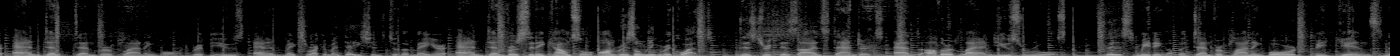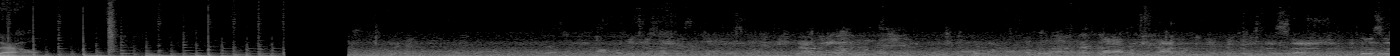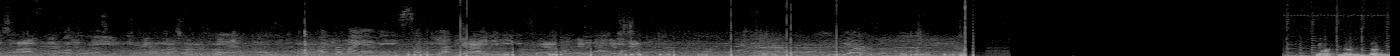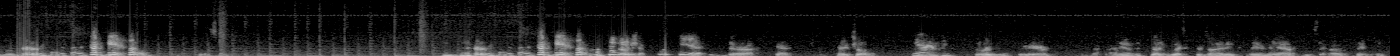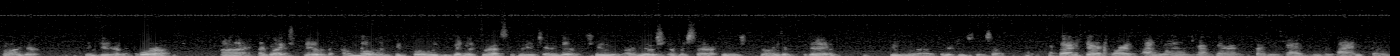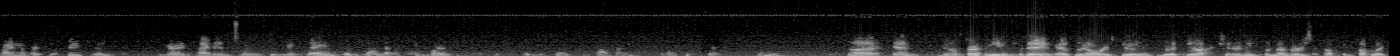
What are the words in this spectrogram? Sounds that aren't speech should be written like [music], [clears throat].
mayor and Den- Denver Planning Board, reviews and makes recommendations to the mayor and Denver City Council on rezoning requests, district design standards, and other land use rules. This meeting of the Denver Planning Board begins now. Welcome everybody. We're very. Here. Here. Sarah. Here. Rachel. Here. Jordan. Here. I am Fred Wick presiding today in the absence of Vicki Ponder. We do have a quorum. Uh, I'd like to give a moment before we begin with the rest of the agenda to our newest member, Sarah, who's joined us today to uh, introduce herself. So I'm Sarah Forrest, I'm the director of urban strategy design for the RiNo Arts District, very excited to be here today and to join the board. Uh, and we'll start the meeting today, as we always do, with the opportunity for members of the public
